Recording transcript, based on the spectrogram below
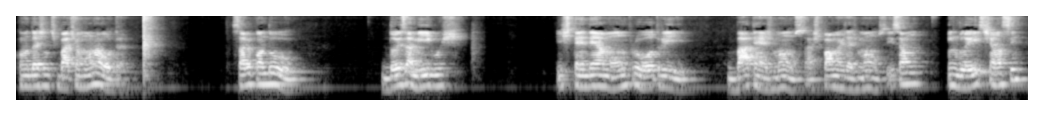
quando a gente bate a mão na outra. Sabe quando dois amigos estendem a mão para o outro e batem as mãos, as palmas das mãos? Isso é um em inglês chama-se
